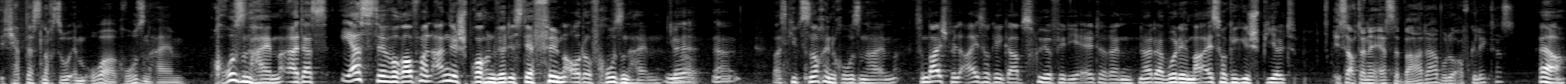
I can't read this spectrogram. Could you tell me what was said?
Ich habe das noch so im Ohr, Rosenheim. Rosenheim. Äh, Das erste, worauf man angesprochen wird, ist der Film Out of Rosenheim. Ne? Ja, was gibt's noch in Rosenheim? Zum Beispiel Eishockey gab's früher für die Älteren. Ne? Da wurde immer Eishockey gespielt. Ist auch deine erste Bar da, wo du aufgelegt hast? Ja,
